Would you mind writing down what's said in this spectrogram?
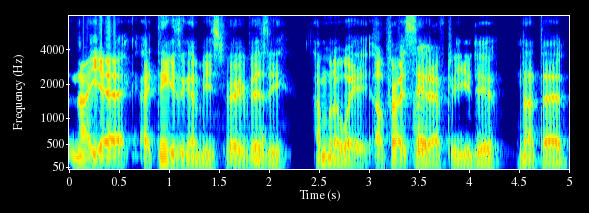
not yet. I think he's gonna be very busy. I'm gonna wait. I'll probably see it after you do. Not that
